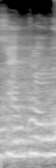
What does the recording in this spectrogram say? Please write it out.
Brasil, Globo.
